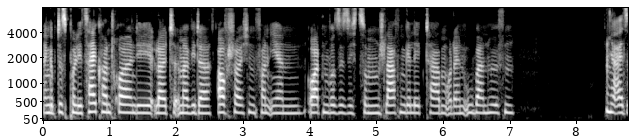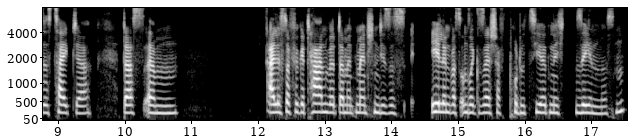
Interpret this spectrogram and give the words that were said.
Dann gibt es Polizeikontrollen, die Leute immer wieder aufscheuchen von ihren Orten, wo sie sich zum Schlafen gelegt haben oder in U-Bahnhöfen. Ja, also es zeigt ja, dass ähm, alles dafür getan wird, damit Menschen dieses Elend, was unsere Gesellschaft produziert, nicht sehen müssen.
